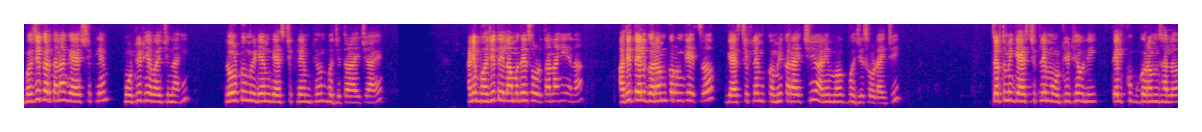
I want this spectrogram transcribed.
भजी करताना गॅसची फ्लेम मोठी ठेवायची नाही. लो टू मिडियम गॅसची फ्लेम ठेवून भजी तळायची आहे. आणि भजी तेलामध्ये सोडतानाही आहे ना आधी तेल गरम करून घ्यायचं गॅसची फ्लेम कमी करायची आणि मग भजी सोडायची. जर तुम्ही गॅसची फ्लेम मोठी ठेवली तेल खूप गरम झालं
